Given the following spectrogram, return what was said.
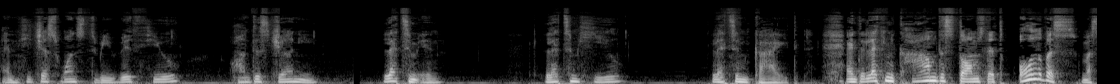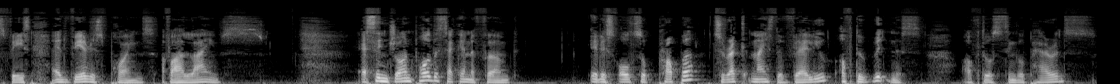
and he just wants to be with you on this journey. Let him in. Let him heal. Let him guide. And let him calm the storms that all of us must face at various points of our lives. As St. John Paul II affirmed, it is also proper to recognize the value of the witness of those single parents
